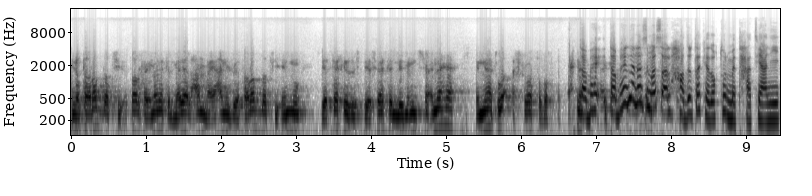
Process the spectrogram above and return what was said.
يتردد في إطار هيمنة المالية العامة. يعني بيتردد في إنه يتخذ السياسات اللي من شأنها إنها توقف شوية التضخم إحنا طب طب هنا لازم أسأل حضرتك يا دكتور مدحت يعني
